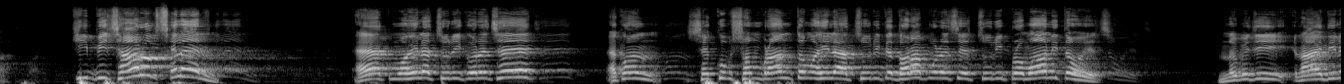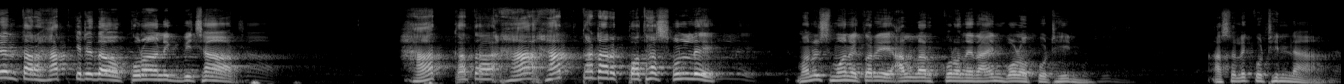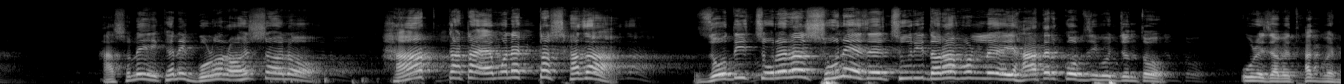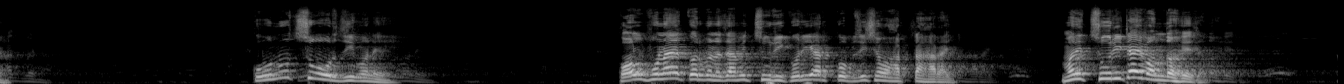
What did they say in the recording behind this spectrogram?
কি বিচারক ছিলেন? এক মহিলা চুরি করেছে, এখন সে খুব সম্ভ্রান্ত মহিলা, চুরিতে ধরা পড়েছে, চুরি প্রমাণিত হয়েছে। নবীজি রায় দিলেন, তার হাত কেটে দাও, কোরআনিক বিচার। হাত কাটা হাত কাটার কথা শুনলে মানুষ মনে করে, আল্লাহর কোরআনের আইন বড় কঠিন। আসলে কঠিন না। আসলে এখানে গুণ রহস্য হলো, হাত কাটা এমন একটা সাজা, যদি চোরেরা শুনে যে চুরি ধরা পড়লে এই হাতের কবজি পর্যন্ত উড়ে যাবে, থাকবে না। কোন চোর জীবনে কল্পনায় করবে না যে আমি চুরি করি আর কবজি সহ হাতটা হারাই। মানে চুরিটাই বন্ধ হয়ে যাবে।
